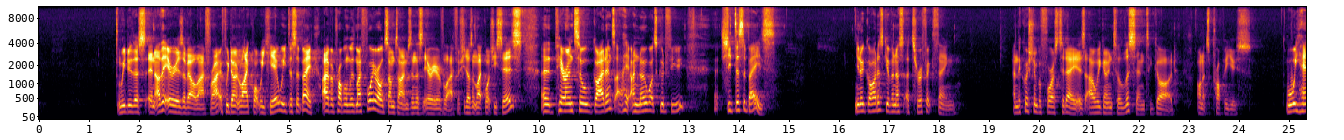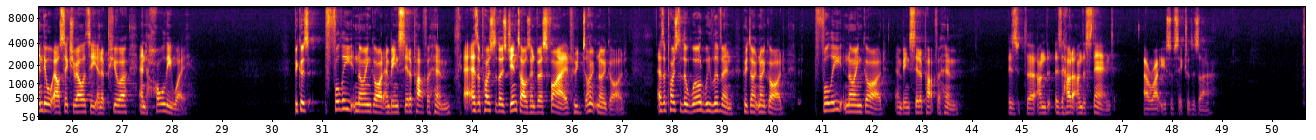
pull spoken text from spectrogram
We do this in other areas of our life, right? If we don't like what we hear, we disobey. I have a problem with my four year old sometimes in this area of life. If she doesn't like what she says, uh, parental guidance, I, I know what's good for you, she disobeys. You know, God has given us a terrific thing. And the question before us today is are we going to listen to God on its proper use? Will we handle our sexuality in a pure and holy way? Because fully knowing God and being set apart for Him, as opposed to those Gentiles in verse 5 who don't know God, as opposed to the world we live in who don't know God, fully knowing God and being set apart for Him is, the, is how to understand our right use of sexual desire.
